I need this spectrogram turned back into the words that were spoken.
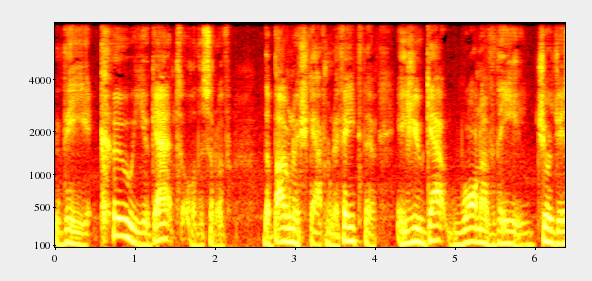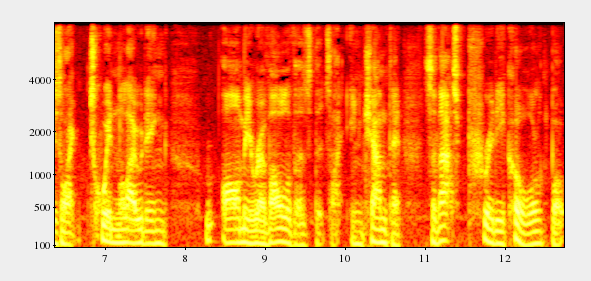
the coup you get, or the sort of the bonus you get from defeating them, is you get one of the judges like twin loading army revolvers that's like enchanted. So that's pretty cool. But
